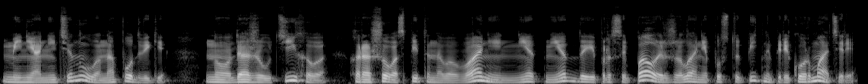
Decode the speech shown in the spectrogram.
Меня не тянуло на подвиги, но даже у тихого, хорошо воспитанного Вани нет-нет, да и просыпалось желание поступить наперекор матери.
